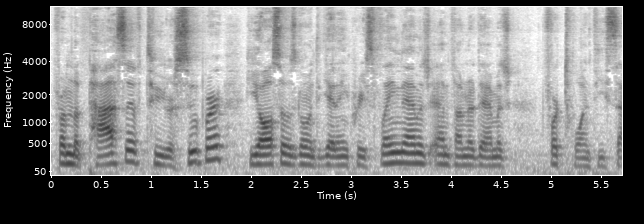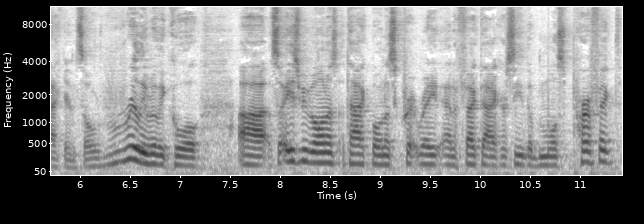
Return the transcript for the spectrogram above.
from the passive to your super. He also is going to get increased flame damage and thunder damage for 20 seconds. So really, really cool. Uh, so HP bonus, attack bonus, crit rate, and effect accuracy, the most perfect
